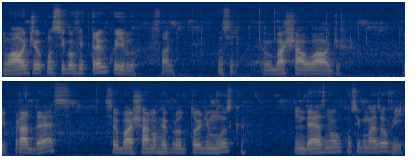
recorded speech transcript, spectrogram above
no áudio eu consigo ouvir tranquilo, sabe? Então, assim, eu vou baixar o áudio e para 10, se eu baixar no reprodutor de música, em 10 não consigo mais ouvir.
